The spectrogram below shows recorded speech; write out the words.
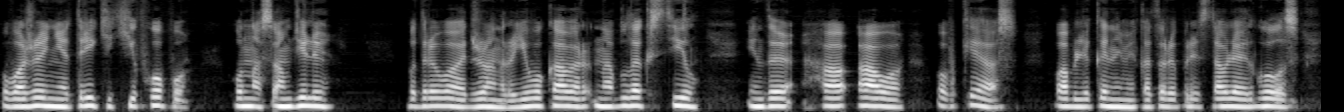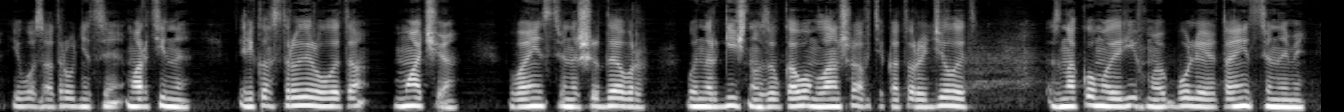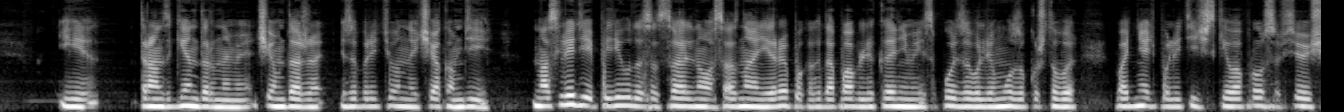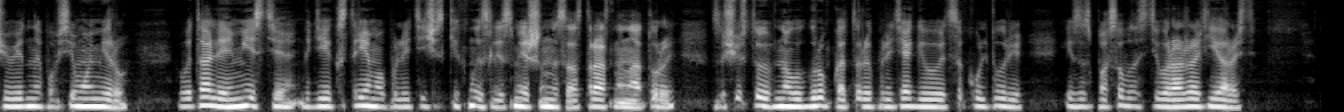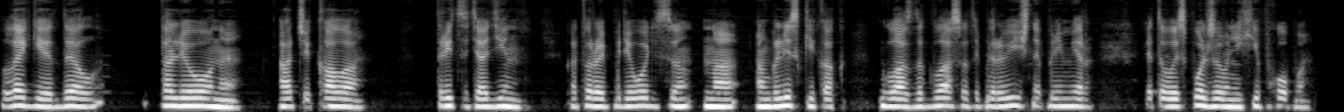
уважение трики к хип-хопу, он на самом деле подрывает жанр. Его кавер на Black Steel in the Hour of Chaos Public Enemy, который представляет голос его сотрудницы Мартины, реконструировал это матча, воинственный шедевр в энергичном звуковом ландшафте, который делает знакомые рифмы более таинственными и трансгендерными, чем даже изобретенные Чаком Ди. Наследие периода социального сознания рэпа, когда Public Enemy использовали музыку, чтобы поднять политические вопросы, все еще видны по всему миру. В Италии, месте, где экстремы политических мыслей смешаны со страстной натурой, существует много групп, которые притягиваются к культуре из-за способности выражать ярость. Леги Дел Талионе Артикала 31, которая переводится на английский как «глаз да глаз», это первичный пример этого использования хип-хопа.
